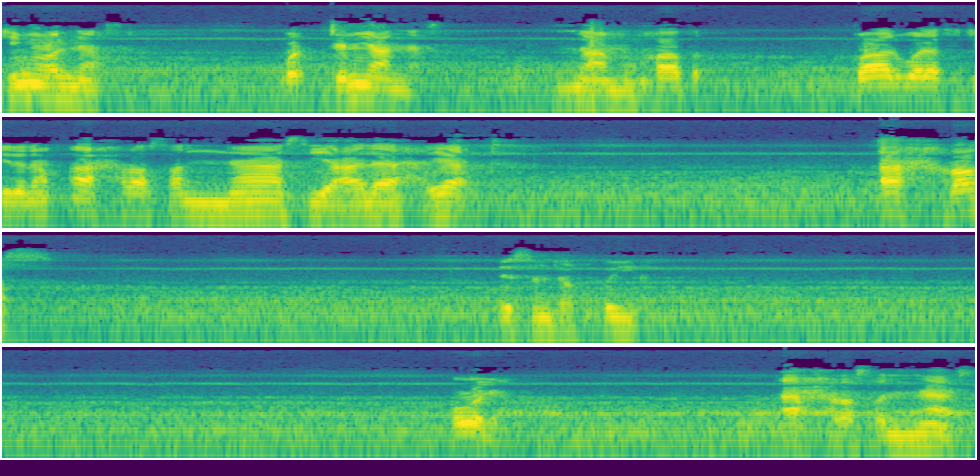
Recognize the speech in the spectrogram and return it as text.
جميع الناس. جميع الناس. نعم مخاطب. قال ولا تجدنهم أحرص الناس على حياة. أحرص اسم تفضيل. أولى أحرص الناس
